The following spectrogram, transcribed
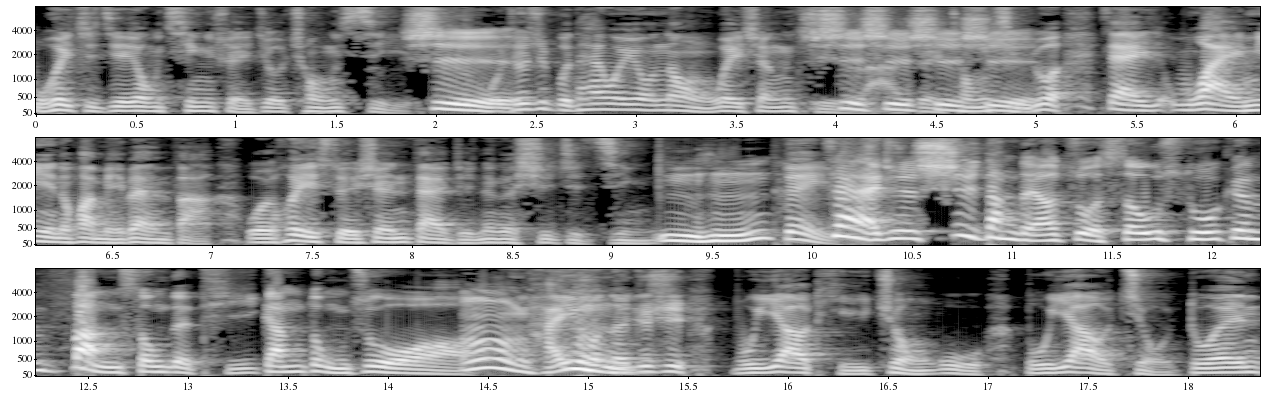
我会直接用清水就冲洗。嗯是我就是不太会用那种卫生纸啦，是是是是如果在外面的话，没办法，我会随身带着那个湿纸巾。嗯哼，对。再来就是适当的要做收缩跟放松的提肛动作。嗯，还有呢，就是不要提重物，不要久蹲，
